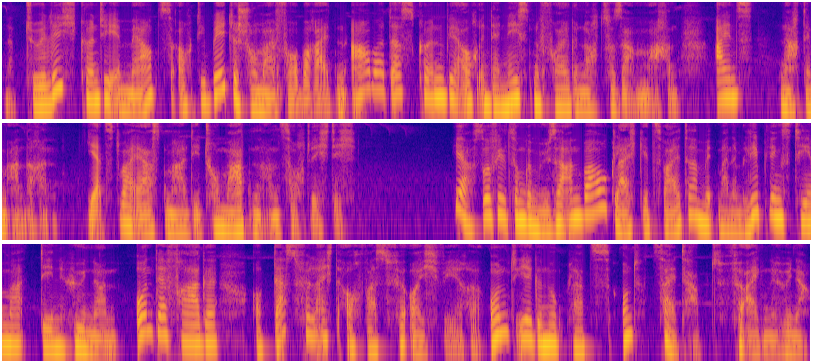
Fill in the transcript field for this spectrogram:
Natürlich könnt ihr im März auch die Beete schon mal vorbereiten, aber das können wir auch in der nächsten Folge noch zusammen machen. Eins nach dem anderen. Jetzt war erstmal die Tomatenanzucht wichtig. Ja, so viel zum Gemüseanbau. Gleich geht's weiter mit meinem Lieblingsthema, den Hühnern. Und der Frage, ob das vielleicht auch was für euch wäre und ihr genug Platz und Zeit habt für eigene Hühner.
